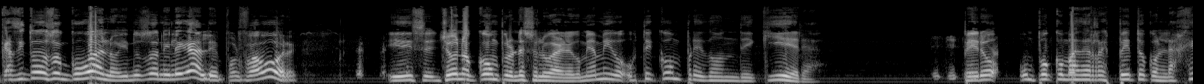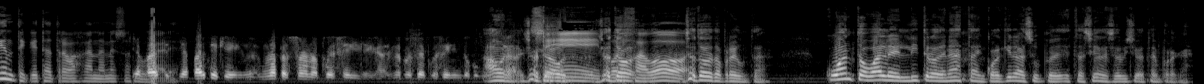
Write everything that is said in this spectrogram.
casi todos son cubanos y no son ilegales, por favor. Y dice, yo no compro en ese lugar. Le digo, mi amigo, usted compre donde quiera, pero un poco más de respeto con la gente que está trabajando en esos y aparte, lugares. y aparte que una persona no puede ser ilegal, una persona puede ser indocumentada. Ahora, yo Sí, te hago, yo por te hago- favor. yo te hago otra pregunta. ¿Cuánto vale el litro de nafta en cualquiera de las superestaciones de servicio que están por acá?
